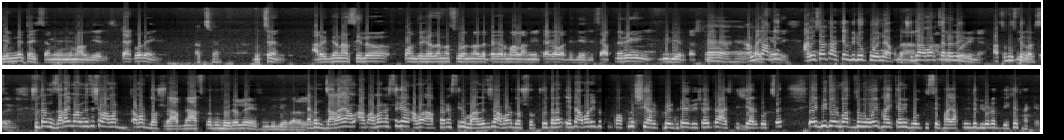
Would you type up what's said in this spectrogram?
যেমনে চাইছে আমি এমনি মাল দিয়ে দিচ্ছি। টাকাও দেয়নি। আচ্ছা। বুঝছেন? আরেকজন আছিল পঞ্চাশ হাজার না চুয়ান্ন হাজার টাকার মাল আমি টাকা বাদে দিয়ে দিচ্ছি আপনার এই ভিডিওর হ্যাঁ কাস্টমার হ্যাঁ হ্যাঁ। আমি ছাড়া তার কেউ ভিডিও করি না আপনার। শুধু আমার চ্যানেলে আচ্ছা বুঝতে পারছি। সুতরাং যারাই মাল নিচ্ছে সব আমার আমার দর্শক। আপনি আজকে তো ধরে লয়েছেন ভিডিও করার এখন যারাই আম- আম- আমার কাছ থেকে আমার আপনার কাছ থেকে মাল নিচ্ছে সব আমার দর্শক। সুতরাং এটা আমার এটা কখনো শেয়ার করে না এই বিষয়টা আজকে শেয়ার করছে। এই ভিডিওর মাধ্যমে ওই ভাইকে আমি বলতেছি ভাই আপনি যদি ভিডিওটা দেখে থাকেন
